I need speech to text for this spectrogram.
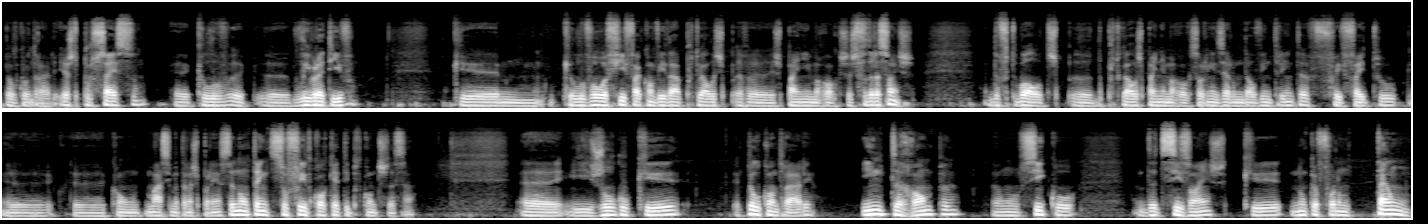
Pelo contrário. Este processo eh, que, eh, deliberativo que, que levou a FIFA a convidar Portugal, Espanha e Marrocos, as federações de futebol de Portugal, Espanha Marrocos organizar o Mundial 2030 foi feito uh, uh, com máxima transparência, não tem sofrido qualquer tipo de contestação. Uh, e julgo que, pelo contrário, interrompe um ciclo de decisões que nunca foram tão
